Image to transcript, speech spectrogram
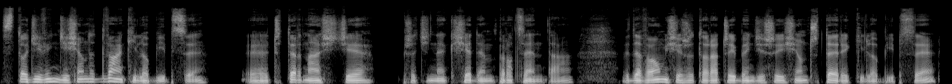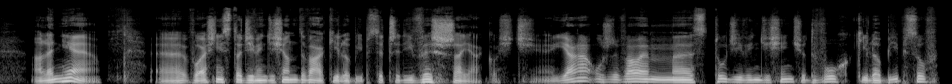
192 kilobipsy, 14,7%. Wydawało mi się, że to raczej będzie 64 kilobipsy, ale nie. E, właśnie 192 kilobipsy, czyli wyższa jakość. Ja używałem 192 kilobipsów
